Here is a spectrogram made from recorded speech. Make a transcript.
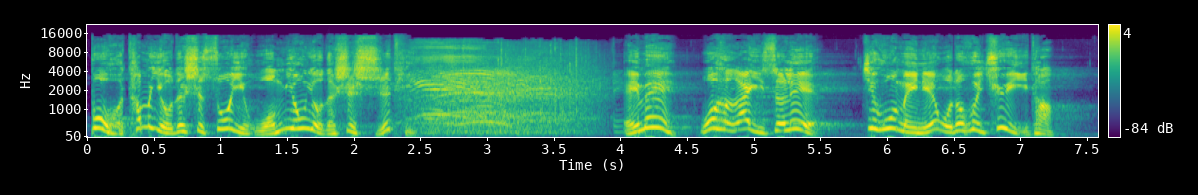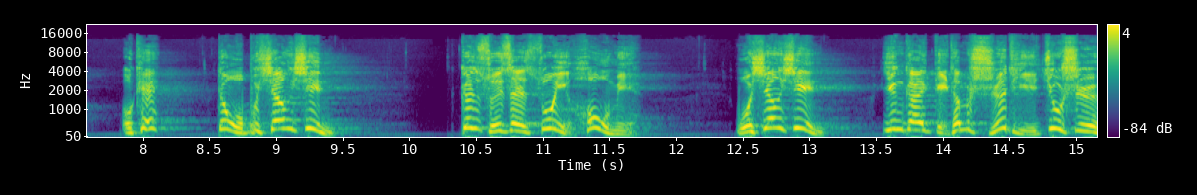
不，他们有的是缩影，我们拥有的是实体。诶妹，我很爱以色列，几乎每年我都会去一趟。OK，但我不相信跟随在缩影后面。我相信应该给他们实体，就是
